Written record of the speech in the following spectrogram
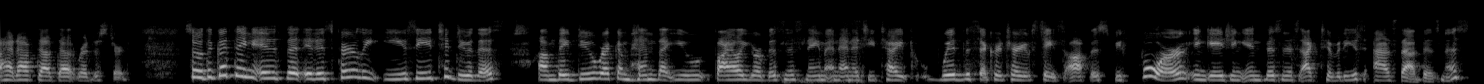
I'd have to have that registered. So the good thing is that it is fairly easy to do this. Um, they do recommend that you file your business name and entity type with the Secretary of State's office before engaging in business activities as that business.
